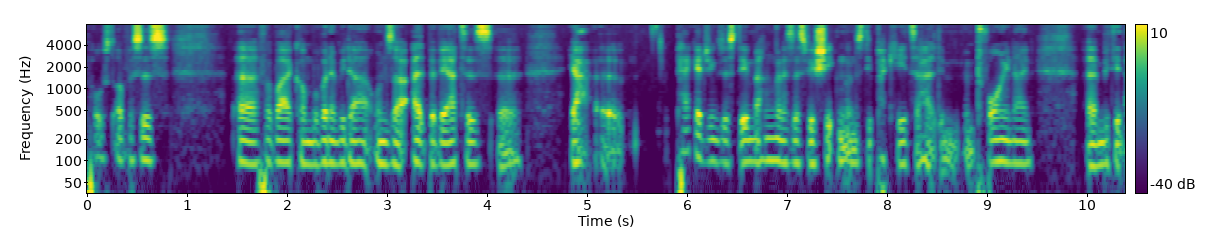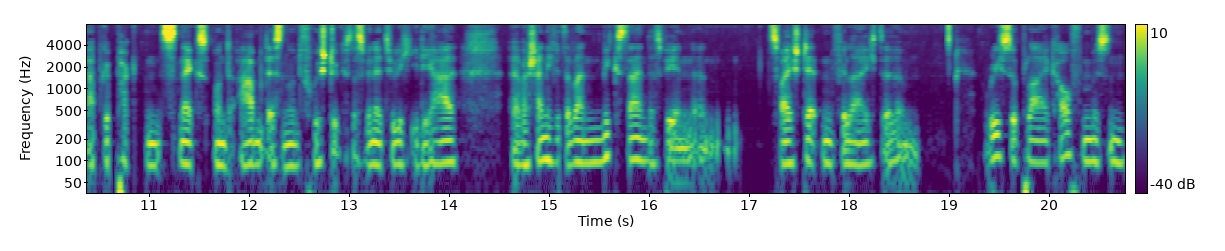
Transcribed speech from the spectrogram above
Post Offices äh, vorbeikommen, wo wir dann wieder unser altbewährtes äh, ja, äh, Packaging-System machen. Das heißt, wir schicken uns die Pakete halt im, im Vorhinein äh, mit den abgepackten Snacks und Abendessen und Frühstück. Das wäre natürlich ideal. Äh, wahrscheinlich wird es aber ein Mix sein, dass wir in, in zwei Städten vielleicht ähm, Resupply kaufen müssen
